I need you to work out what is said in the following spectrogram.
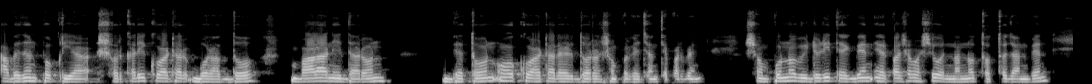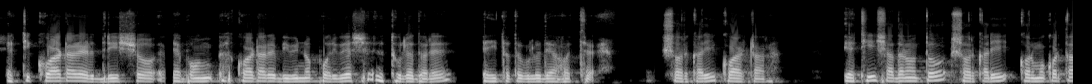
আবেদন প্রক্রিয়া, সরকারি কোয়ার্টার বরাদ্দ, ভাড়া নির্ধারণ, বেতন ও কোয়ার্টারের ধরন সম্পর্কে জানতে পারবেন। সম্পূর্ণ ভিডিওটি দেখবেন, এর পাশাপাশি অন্যান্য তথ্য জানবেন। একটি কোয়ার্টারের দৃশ্য এবং কোয়ার্টারের বিভিন্ন পরিবেশ তুলে ধরে এই তথ্যগুলো দেওয়া হচ্ছে। সরকারি কোয়ার্টার এটি সাধারণত সরকারি কর্মকর্তা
